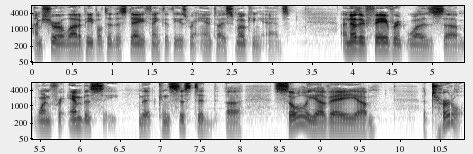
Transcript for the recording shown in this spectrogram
I'm sure a lot of people to this day think that these were anti smoking ads. Another favorite was um, one for Embassy that consisted uh, solely of a, um, a turtle.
